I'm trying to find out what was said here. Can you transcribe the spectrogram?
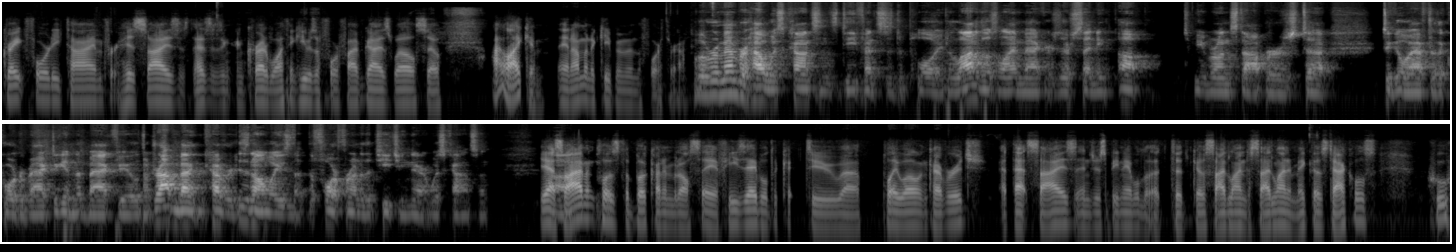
great 40 time for his size. That is incredible. I think he was a 4 5 guy as well. So I like him, and I'm going to keep him in the fourth round. Well, remember how Wisconsin's defense is deployed. A lot of those linebackers they're sending up to be run stoppers, to to go after the quarterback, to get in the backfield. Dropping back in coverage isn't always the, the forefront of the teaching there at Wisconsin. Yeah, so Uh, I haven't closed the book on him, but I'll say if he's able to to uh, play well in coverage at that size and just being able to, to go sideline to sideline and make those tackles, whew,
